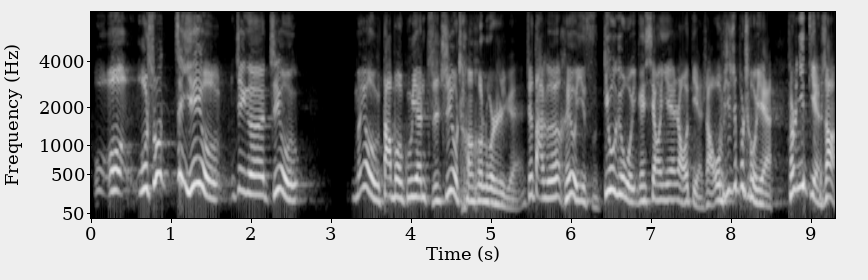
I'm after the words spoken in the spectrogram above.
我我我说这也有这个只有。没有大漠孤烟直，只有长河落日圆。这大哥很有意思，丢给我一根香烟让我点上。我平时不抽烟，他说你点上，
